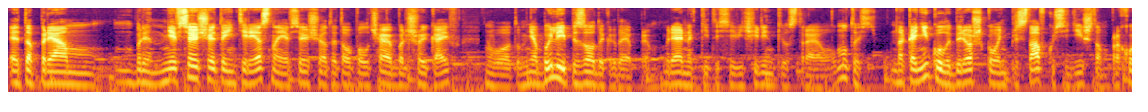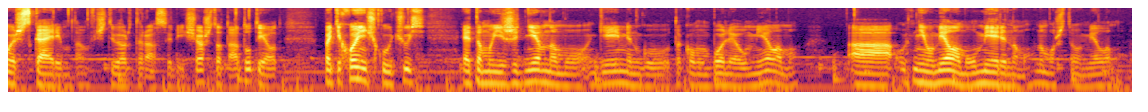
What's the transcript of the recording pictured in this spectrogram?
это прям, блин, мне все еще это интересно, я все еще от этого получаю большой кайф. Вот, у меня были эпизоды, когда я прям реально какие-то себе вечеринки устраивал. Ну, то есть на каникулы берешь кого-нибудь приставку, сидишь там, проходишь Skyrim там в четвертый раз или еще что-то. А тут я вот потихонечку учусь этому ежедневному геймингу, такому более умелому. А, не умелому, умеренному, ну, может, и умелому.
